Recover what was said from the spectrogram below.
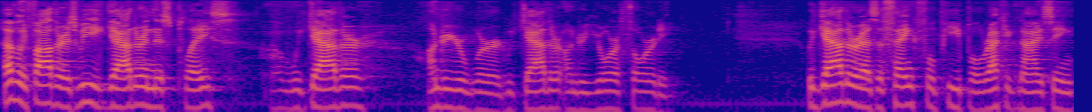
Heavenly Father, as we gather in this place, um, we gather under your word. We gather under your authority. We gather as a thankful people, recognizing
